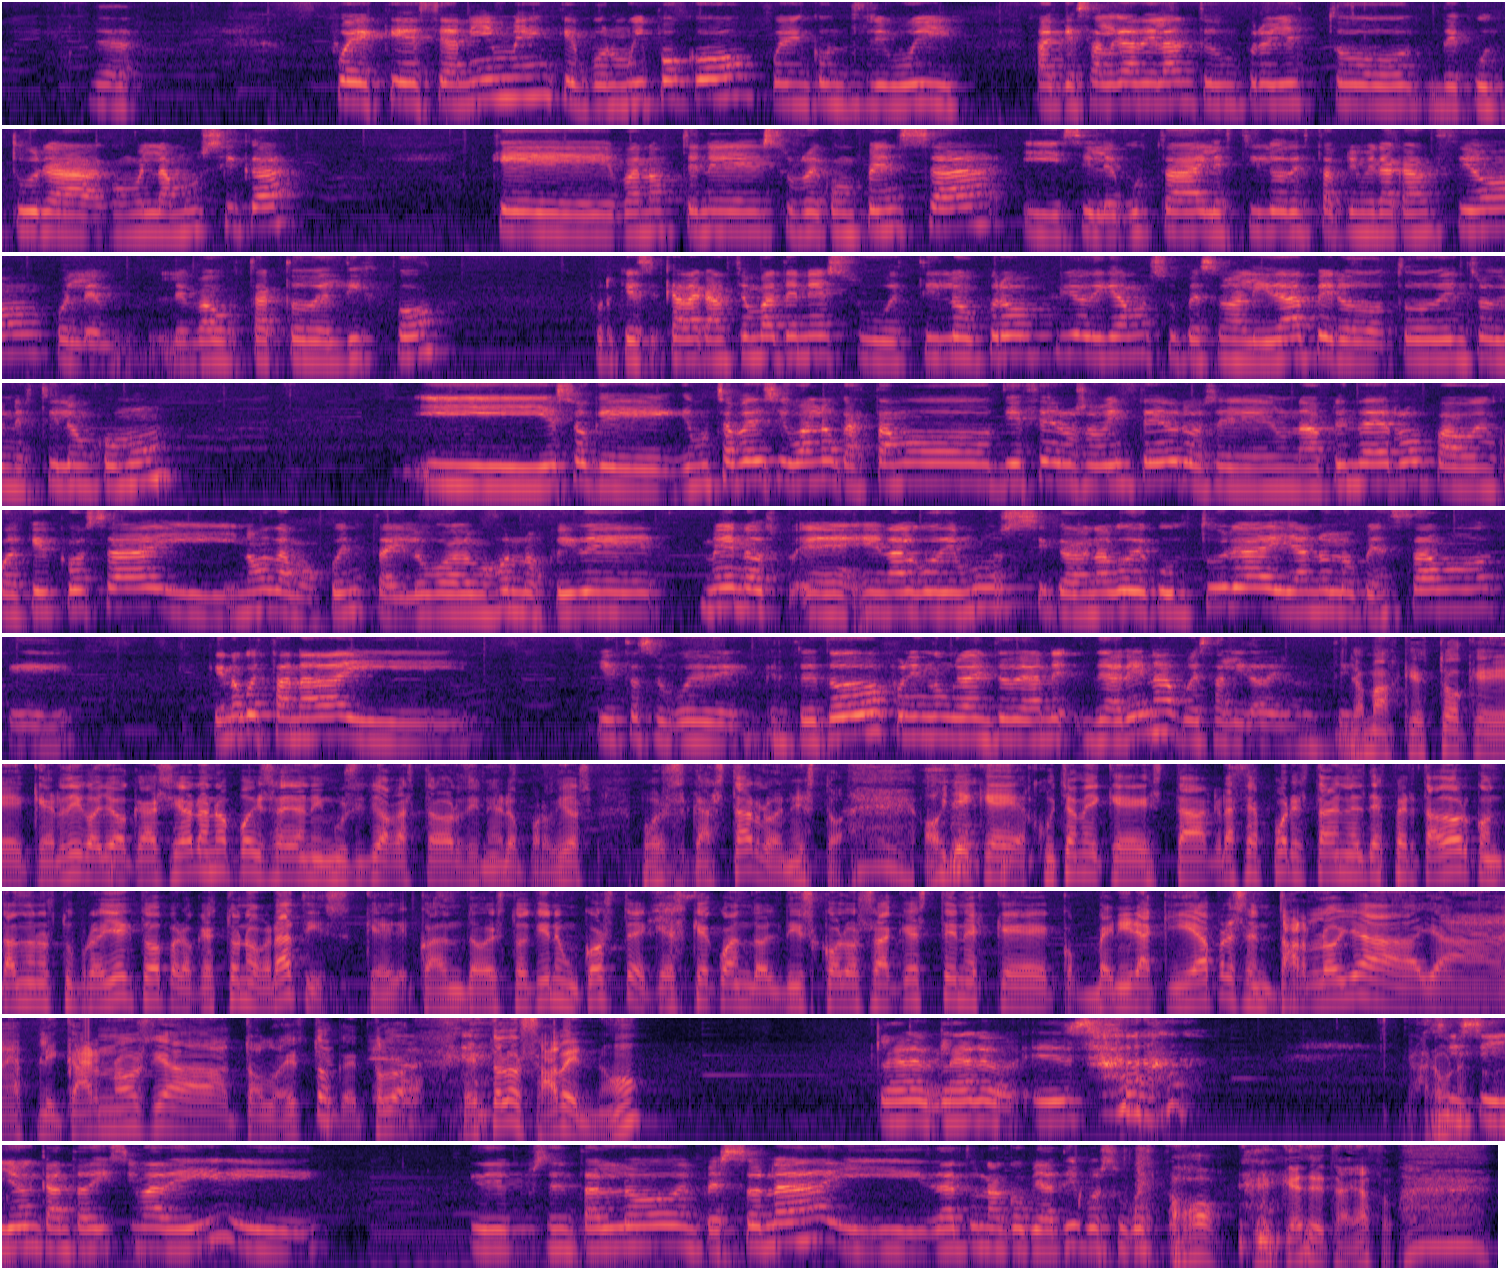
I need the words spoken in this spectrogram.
Pues que se animen, que por muy poco pueden contribuir a que salga adelante un proyecto de cultura como es la música, que van a obtener su recompensa y si les gusta el estilo de esta primera canción, pues le- les va a gustar todo el disco, porque cada canción va a tener su estilo propio, digamos, su personalidad, pero todo dentro de un estilo en común. Y eso que, que muchas veces igual nos gastamos 10 euros o 20 euros en una prenda de ropa o en cualquier cosa y no nos damos cuenta. Y luego a lo mejor nos pide menos eh, en algo de música o en algo de cultura y ya no lo pensamos, que, que no cuesta nada y, y esto se puede, entre todos, poniendo un granito de, arena, pues salir adelante. Ya más que esto que, que os digo yo, que si ahora no podéis ir a ningún sitio a gastaros dinero, por Dios, pues gastarlo en esto. Oye, que escúchame que está, gracias por estar en el despertador contándonos tu proyecto, pero que esto no es gratis, que cuando esto tiene un coste, que es que cuando el disco lo saques tienes que venir aquí a presentarlo y a, y a explicarnos ya todo esto, que esto lo, esto lo saben, ¿no? Claro, claro, eso. Claro, Sí, una- sí, yo encantadísima de ir y, y presentarlo en persona y darte una copia a ti, por supuesto. Oh, qué, qué detallazo.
